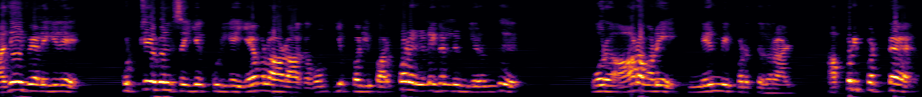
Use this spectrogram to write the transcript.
அதே வேளையிலே குற்றவியல் செய்யக்கூடிய ஏவலாளாகவும் இப்படி பற்பல நிலைகளிலும் இருந்து ஒரு ஆடவனை மேன்மைப்படுத்துகிறாள். அப்படிப்பட்ட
